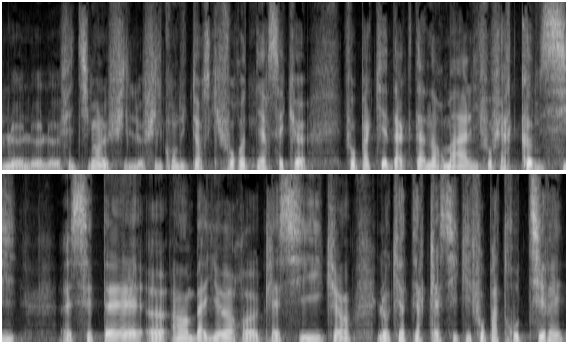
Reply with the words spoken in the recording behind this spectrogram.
le, le, effectivement, le fil, le fil conducteur, ce qu'il faut retenir, c'est que il faut pas qu'il y ait d'acte anormal. Il faut faire comme si c'était euh, un bailleur euh, classique, un locataire classique. Il faut pas trop tirer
